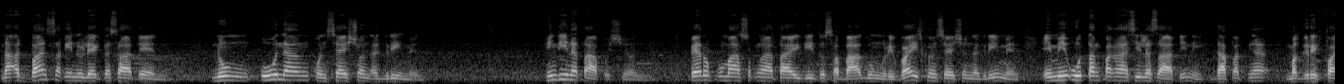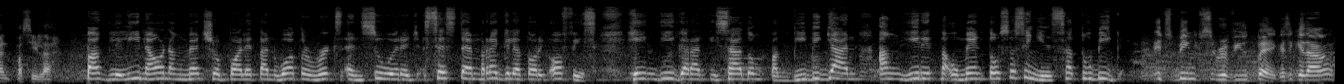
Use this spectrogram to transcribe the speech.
na advance na kinolekta sa atin nung unang concession agreement, hindi natapos yon. Pero pumasok nga tayo dito sa bagong revised concession agreement, eh may utang pa nga sila sa atin eh. Dapat nga mag-refund pa sila. Paglilinaw ng Metropolitan Water Works and Sewerage System Regulatory Office, hindi garantisadong pagbibigyan ang hirit na aumento sa singil sa tubig. it's being reviewed pa eh. Kasi kailangan,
